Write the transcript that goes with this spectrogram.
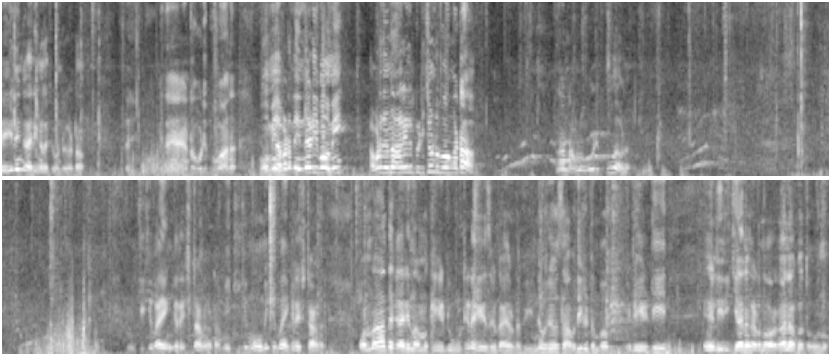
മെയിലും കാര്യങ്ങളൊക്കെ ഉണ്ട് കേട്ടോ. ഇതായിട്ട് ഓടിപ്പോവാണ്. മോമി അവിടെ നിന്നടി മോമി. അവിടെ നിന്ന് ആരെങ്കിലും പിടിച്ചോണ്ട് പോകും കേട്ടോ. അതുകൊണ്ട് അവൾ ഓടിപ്പോവാണ്. മിക്കിക്ക് ഭയങ്കര ഇഷ്ടമാണ് കേട്ടോ. മിക്കിക്ക് മോമിക്ക് ഭയങ്കര ഇഷ്ടമാണ് ഒന്നാമത്തെ കാര്യം നമുക്ക് ഈ ഡ്യൂട്ടിയുടെ കേസ് കിട്ടായതുകൊണ്ട് പിന്നെ ഒരു ദിവസം അവധി കിട്ടുമ്പോൾ വീട്ടിൽ എങ്ങനെ ഇരിക്കാനോ കിടന്ന് ഉറങ്ങാനോ ഒക്കെ തോന്നും.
